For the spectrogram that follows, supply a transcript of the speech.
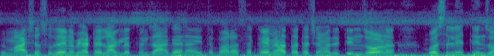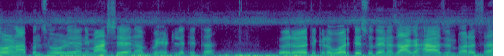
तर मासे सुद्धा आहे ना भेटायला लागल्यात. पण जागा आहे ना इथं बराचसा कमी होता त्याच्यामध्ये. तीन झोळणं बसली तीन झोळणं आपण झोळले आणि मासे आहे ना भेटले तिथं तर तिकडं वरती सुद्धा आहे ना जागा हा अजून बराचसा.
